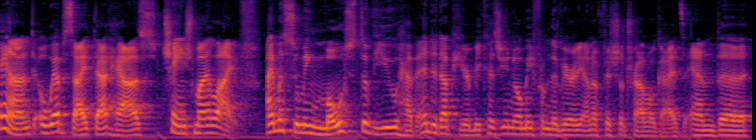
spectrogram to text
and a website that has changed my life. I'm assuming most of you have ended up here because you know me from the very unofficial travel guides, and the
